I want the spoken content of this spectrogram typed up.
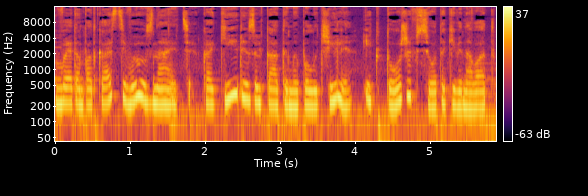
В этом подкасте вы узнаете, какие результаты мы получили и кто же все-таки виноват.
